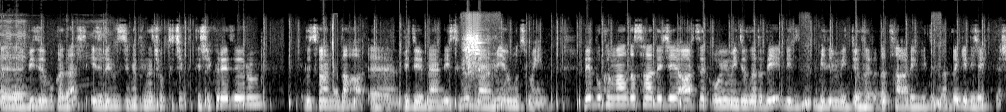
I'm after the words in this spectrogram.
e, video bu kadar. İzlediğiniz için hepinize çok teşekkür, teşekkür ediyorum. Lütfen daha e, videoyu beğendiyseniz beğenmeyi unutmayın. Ve bu kanalda sadece artık oyun videoları değil, bil- bilim videoları da, tarih videoları da gelecektir.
